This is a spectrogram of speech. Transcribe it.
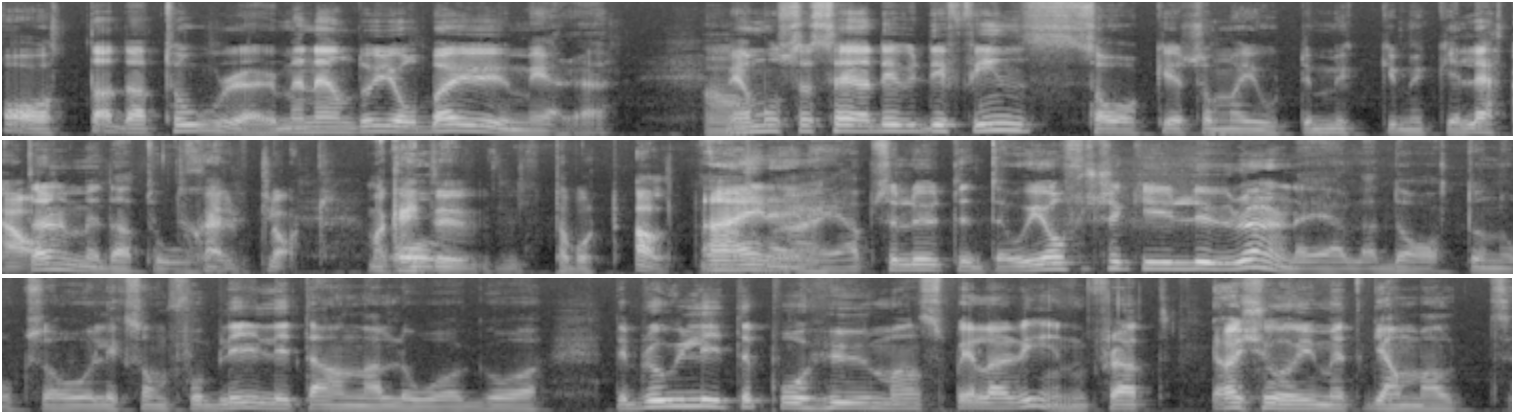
hatar datorer men ändå jobbar jag ju med det. Men jag måste säga, det, det finns saker som har gjort det mycket, mycket lättare Ja. med datorer. Självklart. Man kan Och- inte ta bort allt. Nej, nej, nej, absolut inte. Och jag försöker ju lura den där jävla datorn också och liksom få bli lite analog. Och det beror ju lite på hur man spelar in. För att jag kör ju med ett gammalt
